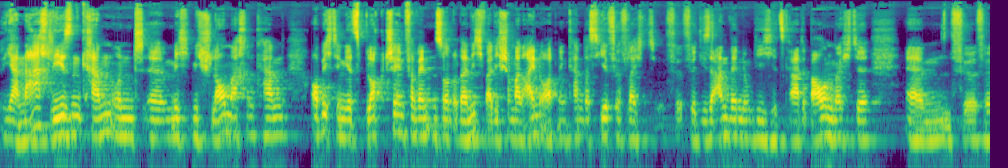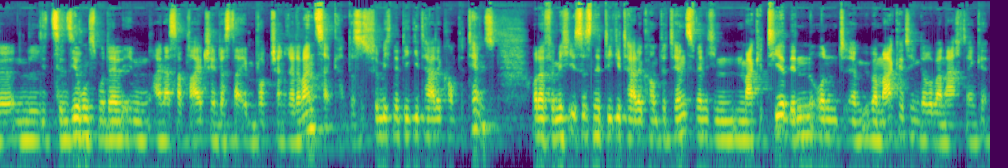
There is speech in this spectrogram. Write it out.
ja, nachlesen kann und äh, mich, mich schlau machen kann, ob ich denn jetzt Blockchain verwenden soll oder nicht, weil ich schon mal einordnen kann, dass hierfür vielleicht für, für diese Anwendung, die ich jetzt gerade bauen möchte, ähm, für, für ein Lizenzierungsmodell in einer Supply Chain, dass da eben Blockchain relevant sein kann. Das ist für mich eine digitale Kompetenz. Oder für mich ist es eine digitale Kompetenz, wenn ich ein Marketier bin und ähm, über Marketing darüber nachdenke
